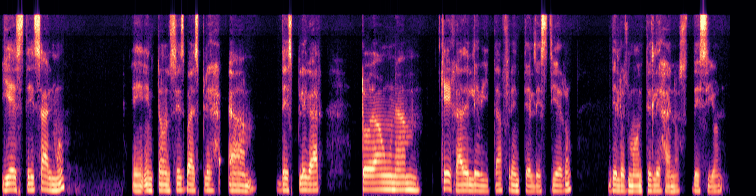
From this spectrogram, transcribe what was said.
Y este salmo eh, entonces va a desplegar toda una queja del levita frente al destierro de los montes lejanos de Sión.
